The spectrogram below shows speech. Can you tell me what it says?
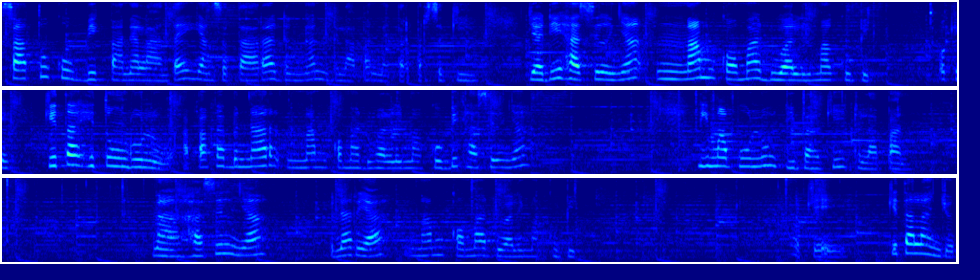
satu kubik panel lantai yang setara dengan 8 meter persegi. Jadi hasilnya 6,25 kubik. Oke, kita hitung dulu apakah benar 6,25 kubik hasilnya? 50 dibagi 8. Nah, hasilnya benar ya, 6,25 kubik. Oke, kita lanjut.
